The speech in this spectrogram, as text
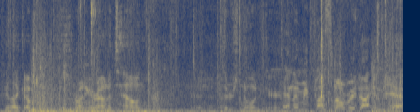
I feel like I'm just running around a town and there's no one here. Enemy personal radar in the air.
